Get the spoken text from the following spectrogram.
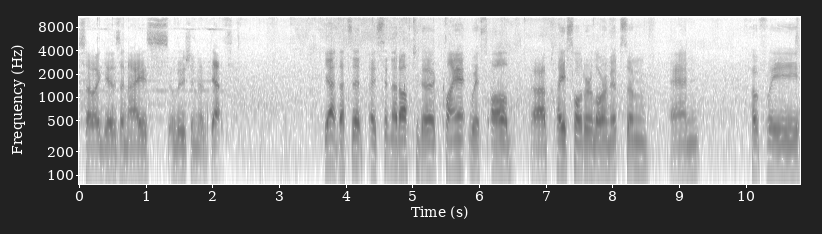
so it gives a nice illusion of depth. Yeah, that's it. I sent that off to the client with all uh, placeholder lorem ipsum and hopefully,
